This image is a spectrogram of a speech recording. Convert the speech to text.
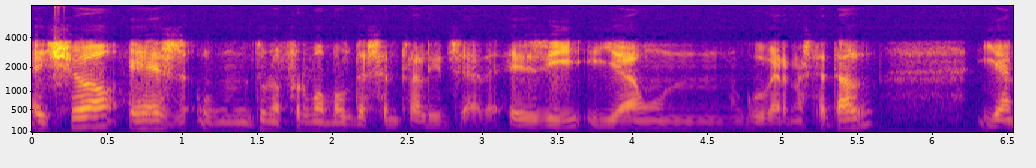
això és d'una forma molt descentralitzada. És a dir, hi ha un govern estatal, hi ha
